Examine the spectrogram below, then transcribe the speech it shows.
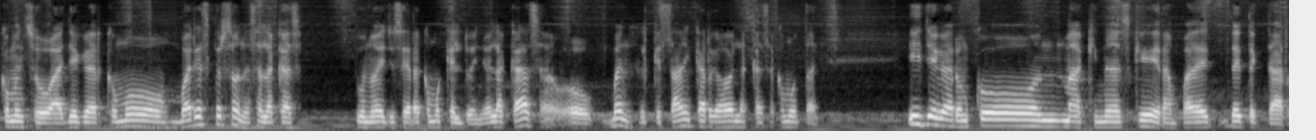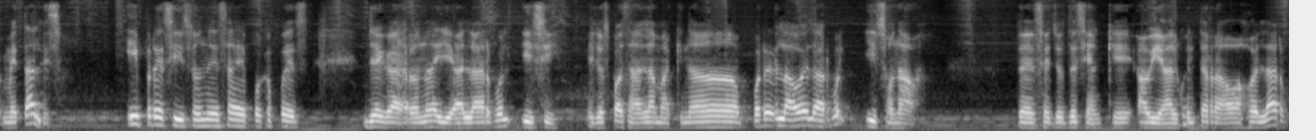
comenzó a llegar como varias personas a la casa uno de ellos era como que el dueño de la casa o bueno, el que estaba encargado de la casa como tal. Y llegaron con máquinas que eran para detectar metales. Y preciso en esa época pues llegaron ahí al árbol y sí, ellos pasaban la máquina por el lado del árbol y sonaba. Entonces ellos decían que había algo enterrado bajo el árbol.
